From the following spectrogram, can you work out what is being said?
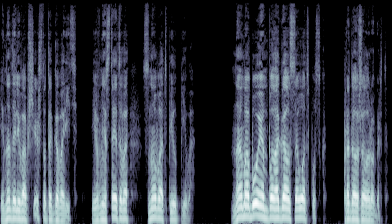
и надо ли вообще что-то говорить, и вместо этого снова отпил пиво. «Нам обоим полагался отпуск», — продолжал Роберт.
